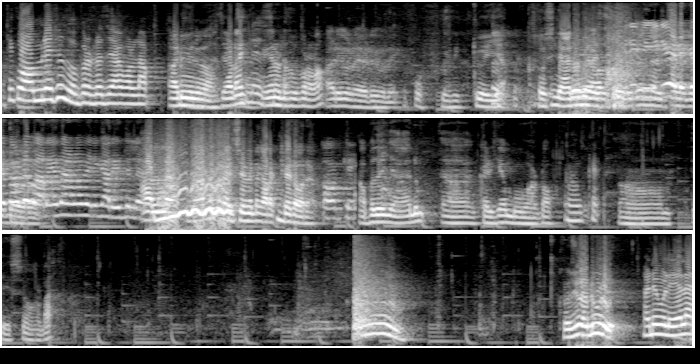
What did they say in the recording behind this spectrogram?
ഈ കോമ്പിനേഷൻ സൂപ്പർ കേട്ടോ ചായ കൊള്ളാം. അടിപൊളിയാ ചേട്ടാ എങ്ങനെയുണ്ട്? സൂപ്പറാണോ അടിപൊളി അടിപൊളി. എനിക്ക് വയ്യ. ശോശി ഞാനൊന്ന് കഴിച്ചു എനിക്ക് അറിയത്തില്ല അല്ല കഴിച്ചു കറക്റ്റ് ആയിട്ട് പറയാം. ഓക്കെ അപ്പൊ ഇത് ഞാനും കഴിക്കാൻ പോവാ കേട്ടോ ഓക്കെ ടേസ്റ്റ് നോക്കട്ടെ അടിപൊളി. അടിപൊളി അല്ലേ?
